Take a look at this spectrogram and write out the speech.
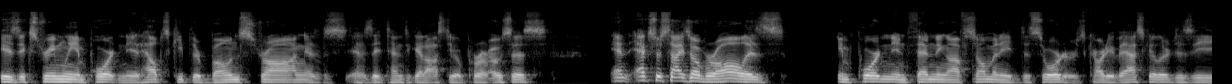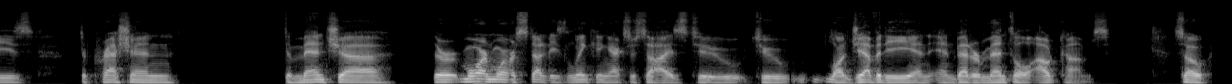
is extremely important. It helps keep their bones strong as as they tend to get osteoporosis. And exercise overall is important in fending off so many disorders, cardiovascular disease, depression, dementia. There are more and more studies linking exercise to to longevity and and better mental outcomes. So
